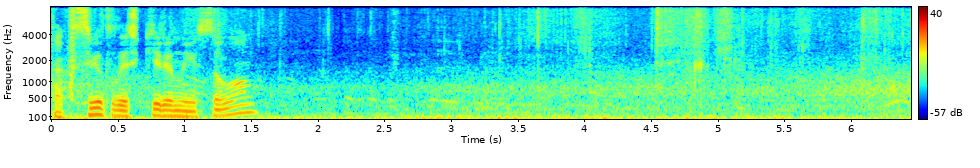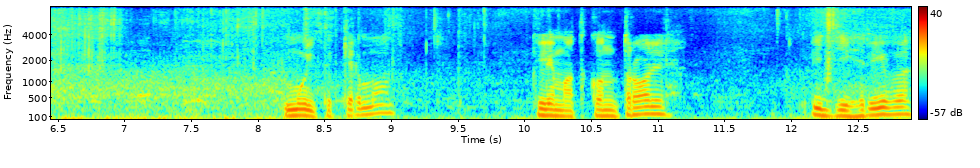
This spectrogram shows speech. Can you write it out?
Так, світлий шкіряний салон. Мультикермо, клімат-контроль, підігріви.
